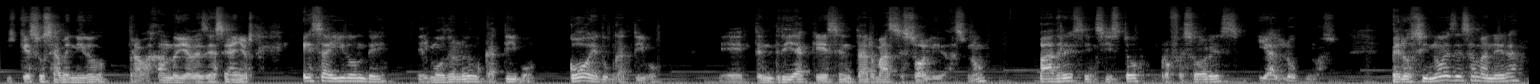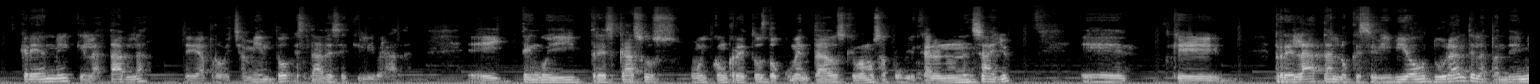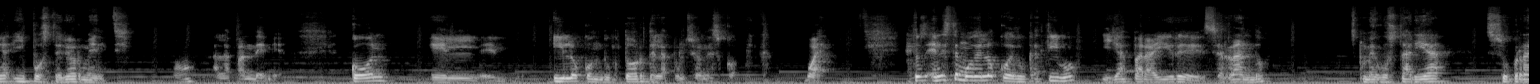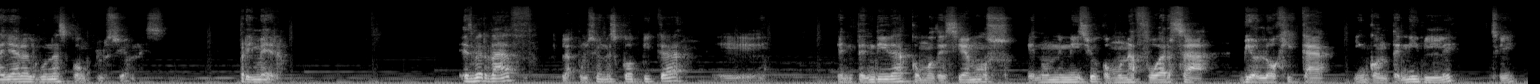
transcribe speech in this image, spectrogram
Y que eso se ha venido trabajando ya desde hace años. Es ahí donde el modelo educativo, coeducativo, tendría que sentar bases sólidas, ¿no? Padres, insisto, profesores y alumnos. Pero si no es de esa manera, créanme que la tabla de aprovechamiento está desequilibrada. Eh, tengo ahí tres casos muy concretos documentados que vamos a publicar en un ensayo eh, que relatan lo que se vivió durante la pandemia y posteriormente a la pandemia, con el, el hilo conductor de la pulsión escópica. Bueno, entonces, en este modelo coeducativo, y ya para ir eh, cerrando, me gustaría subrayar algunas conclusiones. Primero, es verdad, la pulsión escópica, eh, entendida, como decíamos en un inicio, como una fuerza biológica incontenible, ¿sí?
